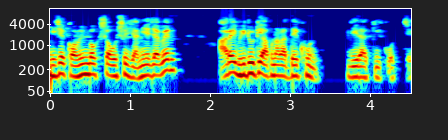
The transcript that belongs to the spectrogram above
নিচে কমেন্ট বক্সে অবশ্যই জানিয়ে যাবেন। আর এই ভিডিওটি আপনারা দেখুন এরা কি করছে।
